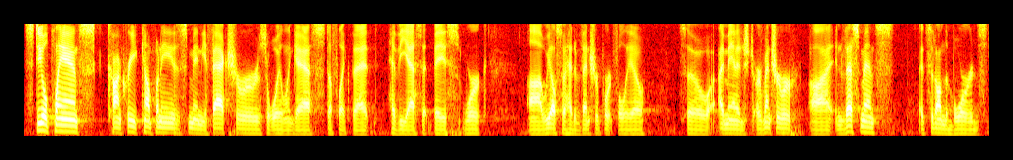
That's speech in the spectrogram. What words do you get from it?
steel plants, concrete companies, manufacturers, oil and gas, stuff like that, heavy asset base work. Uh, we also had a venture portfolio. So I managed our venture uh, investments. I'd sit on the boards,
